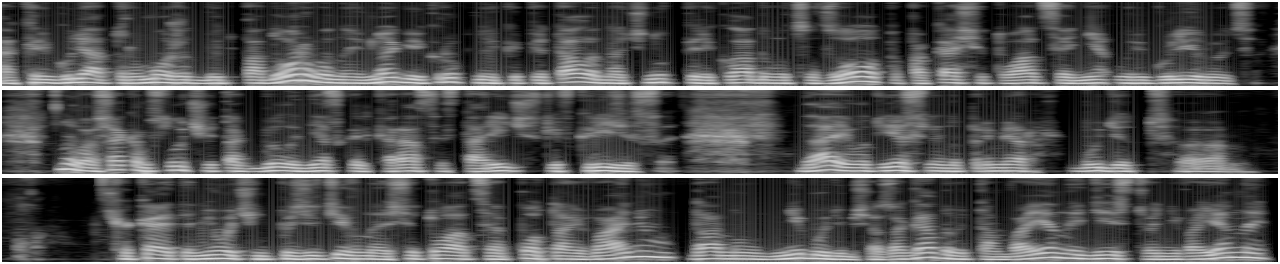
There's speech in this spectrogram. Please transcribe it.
э, к регулятору может быть подорвано, и многие крупные капиталы начнут перекладываться в золото, пока ситуация не урегулируется. Ну, во всяком случае, так было несколько раз исторически в кризисы, да, и вот если, например, будет э, какая-то не очень позитивная ситуация по Тайваню, да, ну, не будем сейчас загадывать, там военные действия, не военные,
